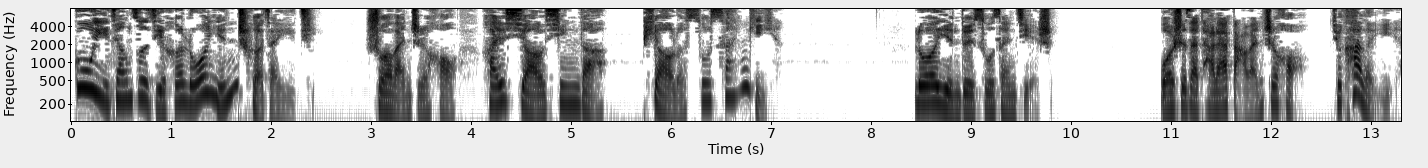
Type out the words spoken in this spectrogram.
故意将自己和罗隐扯在一起。说完之后，还小心的瞟了苏三一眼。罗隐对苏三解释：“我是在他俩打完之后去看了一眼。”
